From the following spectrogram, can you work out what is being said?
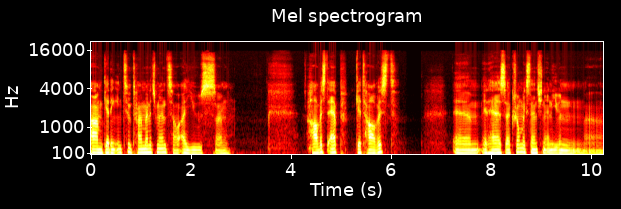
I'm getting into time management, so I use um, Harvest app, Get Harvest. Um, it has a Chrome extension and even uh,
